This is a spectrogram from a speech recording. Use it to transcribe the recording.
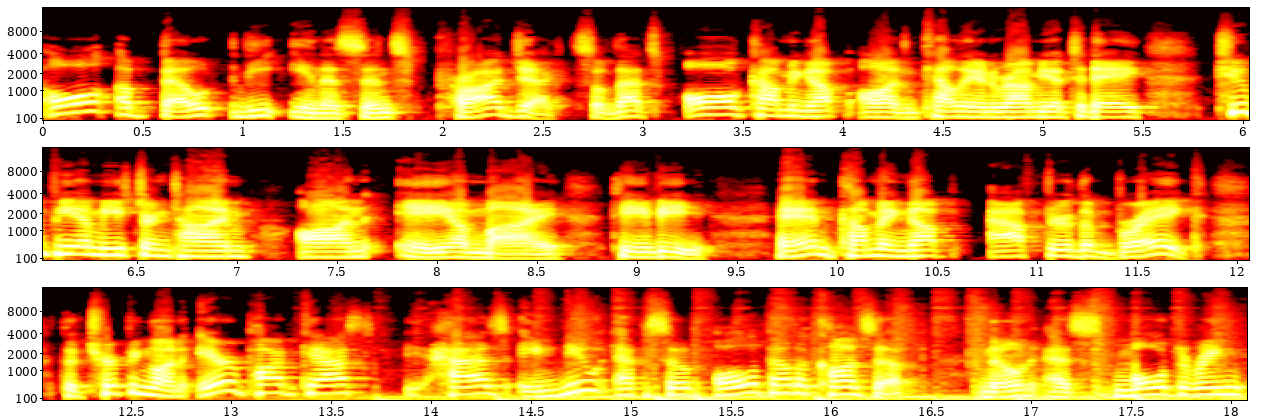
all about the Innocence Project. So that's all coming up on Kelly and Ramya today, 2 p.m. Eastern Time on AMI TV. And coming up after the break, the Tripping on Air podcast has a new episode all about a concept known as smoldering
